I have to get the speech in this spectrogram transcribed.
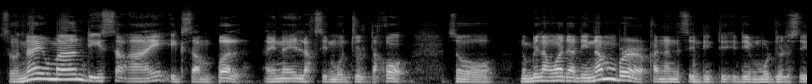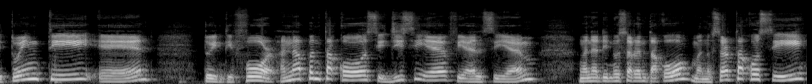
So, na man di isa ay example ay nailak sin module tako. So, nung bilang wada di number kanan sin di, di module si 20 and 24. Hanapan ta ko si GCF, LCM. Nga na dinusaran ta ko, ko si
